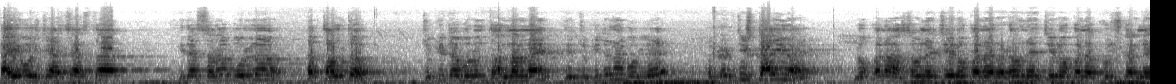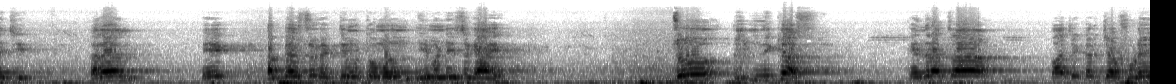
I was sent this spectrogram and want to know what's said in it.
काही गोष्टी अशा असतात की त्या सरळ बोललं तर चालतं. चुकीचं बोलून चालणार नाही. ते चुकीचं नाही बोलले पण त्यांची स्टाईल आहे. लोकांना हसवण्याची लोकांना रडवण्याची लोकांना खुश करण्याची. कारण एक अभ्यासू व्यक्तिमत्व म्हणून ही मंडळी सगळे आहे. जो निकष केंद्राचा पाच एकरच्या पुढे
